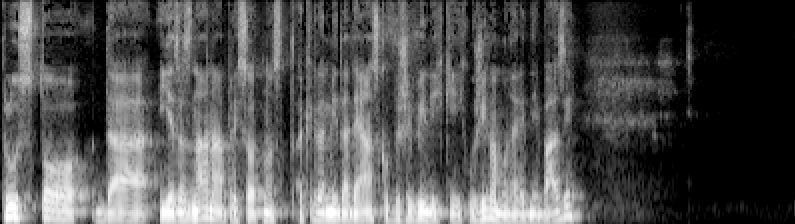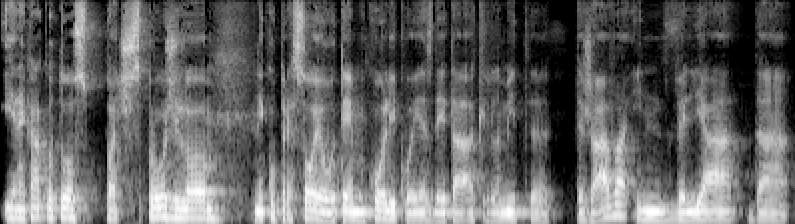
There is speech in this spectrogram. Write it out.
plus to, da je zaznana prisotnost akrilamida dejansko v živilih, ki jih uživamo na redni bazi, je nekako to pač sprožilo neko presojo o tem, koliko je zdaj ta akrilamid eh, težava, in velja, da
